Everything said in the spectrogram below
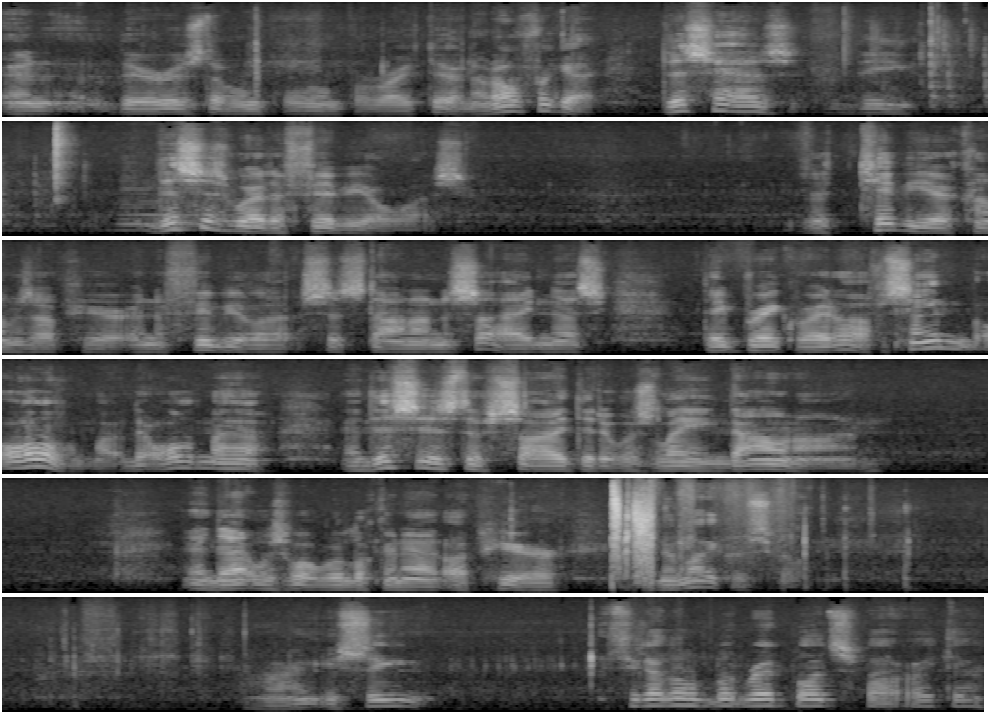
And there is the Oompa Loompa right there. Now don't forget, this has the, this is where the fibula was. The tibia comes up here and the fibula sits down on the side and that's, they break right off. Same, all of them, uh, all of them have. And this is the side that it was laying down on. And that was what we're looking at up here in the microscope. All right, you see, see that little red blood spot right there?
